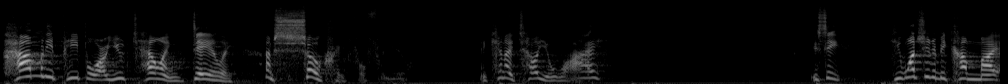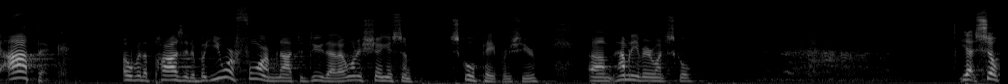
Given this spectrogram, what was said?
How many people are you telling daily, I'm so grateful for you? And can I tell you why? You see, He wants you to become myopic over the positive. But you were formed not to do that. I want to show you some school papers here. Um, how many of you ever went to school? yeah, so,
